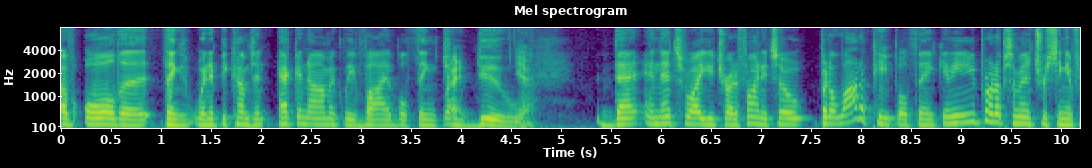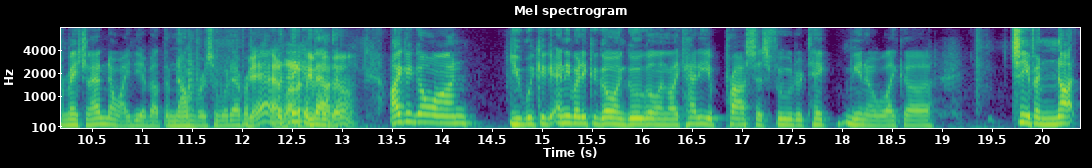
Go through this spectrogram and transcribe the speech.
of all the things when it becomes an economically viable thing to Right. do yeah that and that's why you try to find it so but a lot of people think i mean you brought up some interesting information i had no idea about the numbers or whatever Yeah, but a lot think of people about don't. it i could go on you we could anybody could go on google and like how do you process food or take you know like a see if a nut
